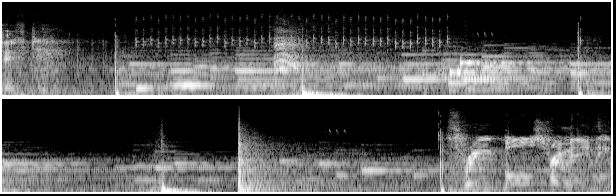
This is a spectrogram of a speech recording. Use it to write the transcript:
50. Three balls remaining.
